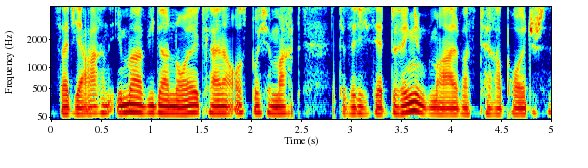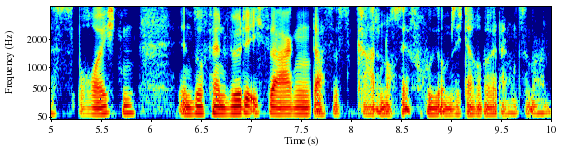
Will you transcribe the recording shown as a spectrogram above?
seit Jahren immer wieder neue kleine Ausbrüche macht, tatsächlich sehr dringend mal was Therapeutisches bräuchten. Insofern würde ich sagen, das ist gerade noch sehr früh, um sich darüber Gedanken zu machen.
